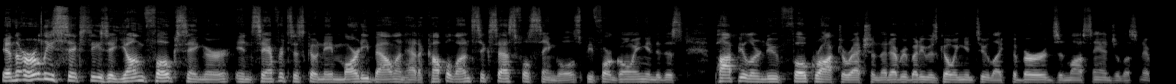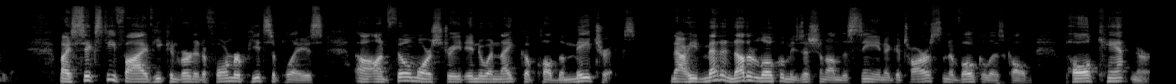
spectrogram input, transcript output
In the early 60s, a young folk singer in San Francisco named Marty Balin had a couple unsuccessful singles before going into this popular new folk rock direction that everybody was going into, like the Byrds in Los Angeles and everything. By 65, he converted a former pizza place uh, on Fillmore Street into a nightclub called The Matrix. Now, he'd met another local musician on the scene, a guitarist and a vocalist called Paul Kantner,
